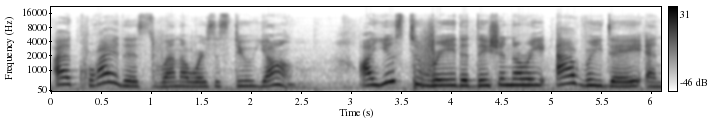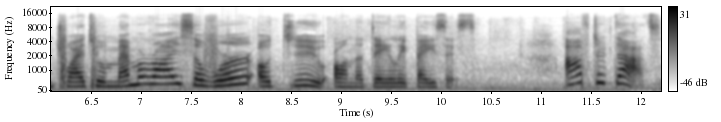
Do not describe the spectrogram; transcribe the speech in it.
I acquired this when I was still young. I used to read the dictionary every day and try to memorize a word or two on a daily basis. After that,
